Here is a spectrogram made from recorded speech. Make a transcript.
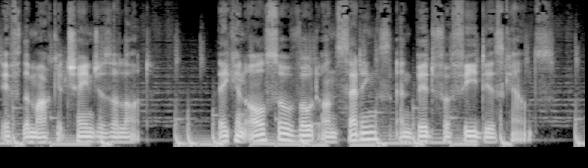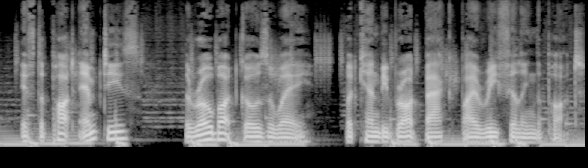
if the market changes a lot. They can also vote on settings and bid for fee discounts. If the pot empties, the robot goes away, but can be brought back by refilling the pot.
